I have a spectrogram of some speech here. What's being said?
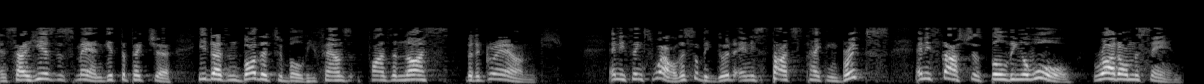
And so here's this man, get the picture. He doesn't bother to build. He finds, finds a nice bit of ground. And he thinks, well, this will be good. And he starts taking bricks and he starts just building a wall right on the sand.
